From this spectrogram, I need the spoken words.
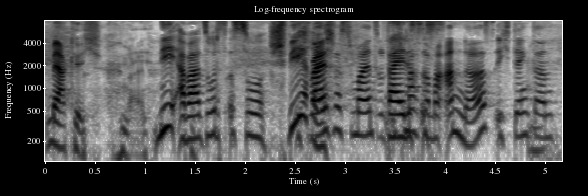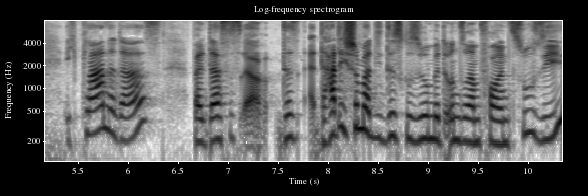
merke ich. Nein. Nee, aber so, das ist so schwierig. Ich weiß, was du meinst und weil ich mache es ist- aber anders. Ich denke dann, ich plane das, weil das ist, auch- das, da hatte ich schon mal die Diskussion mit unserem Freund Susi,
